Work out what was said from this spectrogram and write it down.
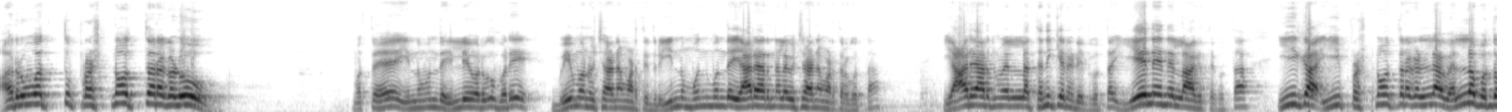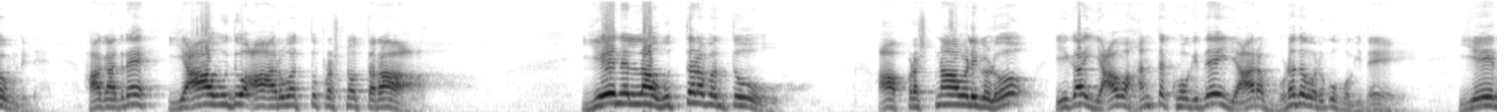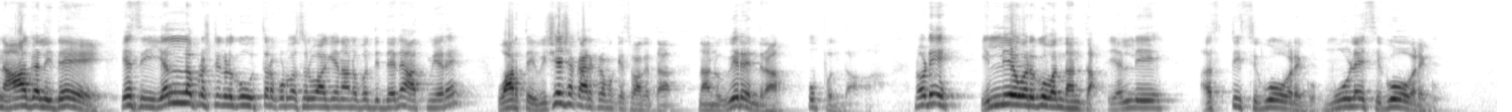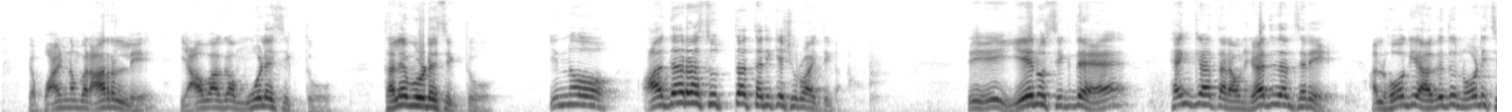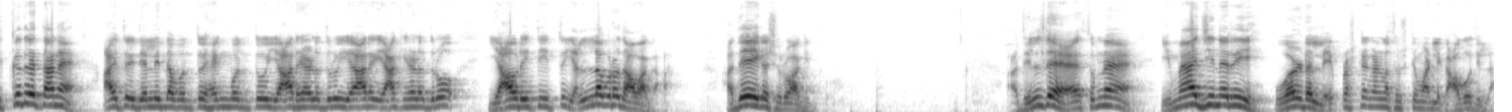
ಅರುವತ್ತು ಪ್ರಶ್ನೋತ್ತರಗಳು ಮತ್ತೆ ಇನ್ನು ಮುಂದೆ ಇಲ್ಲಿವರೆಗೂ ಬರೀ ಭೀಮನ್ ವಿಚಾರಣೆ ಮಾಡ್ತಿದ್ರು. ಇನ್ನು ಮುಂದೆ ಮುಂದೆ ಯಾರ್ಯಾರನ್ನೆಲ್ಲ ವಿಚಾರಣೆ ಮಾಡ್ತಾರೆ ಗೊತ್ತಾ? ಯಾರ್ಯಾರ್ದ ಮೇಲೆಲ್ಲ ತನಿಖೆ ನಡೆಯುತ್ತೆ ಗೊತ್ತಾ? ಏನೇನೆಲ್ಲ ಆಗುತ್ತೆ ಗೊತ್ತಾ? ಈಗ ಈ ಪ್ರಶ್ನೋತ್ತರಗಳೆಲ್ಲ ಅವೆಲ್ಲ ಬಂದೋಗ್ಬಿಟ್ಟಿದೆ. ಹಾಗಾದರೆ ಯಾವುದು ಆ ಅರುವತ್ತು ಪ್ರಶ್ನೋತ್ತರ? ಏನೆಲ್ಲ ಉತ್ತರ ಬಂತು? ಆ ಪ್ರಶ್ನಾವಳಿಗಳು ಈಗ ಯಾವ ಹಂತಕ್ಕೆ ಹೋಗಿದೆ? ಯಾರ ಬುಡದವರೆಗೂ ಹೋಗಿದೆ? ಏನಾಗಲಿದೆ? ಎಸ್, ಈ ಎಲ್ಲ ಪ್ರಶ್ನೆಗಳಿಗೂ ಉತ್ತರ ಕೊಡುವ ಸಲುವಾಗಿ ನಾನು ಬಂದಿದ್ದೇನೆ. ಆತ್ಮೀಯರೇ, ವಾರ್ತೆ ವಿಶೇಷ ಕಾರ್ಯಕ್ರಮಕ್ಕೆ ಸ್ವಾಗತ. ನಾನು ವೀರೇಂದ್ರ ಉಪ್ಪುಂದ. ನೋಡಿ, ಇಲ್ಲಿಯವರೆಗೂ ಒಂದು ಹಂತ. ಎಲ್ಲಿ ಅಸ್ಥಿ ಸಿಗುವವರೆಗೂ, ಮೂಳೆ ಸಿಗುವವರೆಗೂ. ಈಗ ಪಾಯಿಂಟ್ ನಂಬರ್ ಆರಲ್ಲಿ ಯಾವಾಗ ಮೂಳೆ ಸಿಕ್ತು ತಲೆಬುರುಡೆ ಸಿಕ್ತು, ಇನ್ನು ಅದರ ಸುತ್ತ ತನಿಖೆ ಶುರುವಾಯ್ತು ಈಗ. ಏನು ಸಿಗದೆ ಹೆಂಗೆ ಕೇಳ್ತಾರೆ? ಅವನು ಹೇಳ್ತಿದ್ದಾನೆ ಸರಿ. ಅಲ್ಲಿ ಹೋಗಿ ಅಗದು ನೋಡಿ ಸಿಕ್ಕಿದ್ರೆ ತಾನೇ. ಆಯಿತು ಇದೆಲ್ಲಿಂದ ಬಂತು, ಹೆಂಗೆ ಬಂತು, ಯಾರು ಹೇಳಿದ್ರು, ಯಾರು, ಯಾಕೆ ಹೇಳಿದ್ರು, ಯಾವ ರೀತಿ ಇತ್ತು, ಎಲ್ಲ ಬರೋದು ಆವಾಗ. ಅದೇ ಈಗ ಶುರುವಾಗಿದ್ದು. ಅದಿಲ್ಲದೆ ಸುಮ್ಮನೆ ಇಮ್ಯಾಜಿನರಿ ವರ್ಲ್ಡಲ್ಲಿ ಪ್ರಶ್ನೆಗಳನ್ನ ಸೃಷ್ಟಿ ಮಾಡಲಿಕ್ಕೆ ಆಗೋದಿಲ್ಲ.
